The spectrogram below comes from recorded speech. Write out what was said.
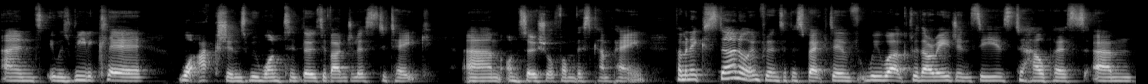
and it was really clear what actions we wanted those evangelists to take um, on social from this campaign from an external influencer perspective we worked with our agencies to help us um,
